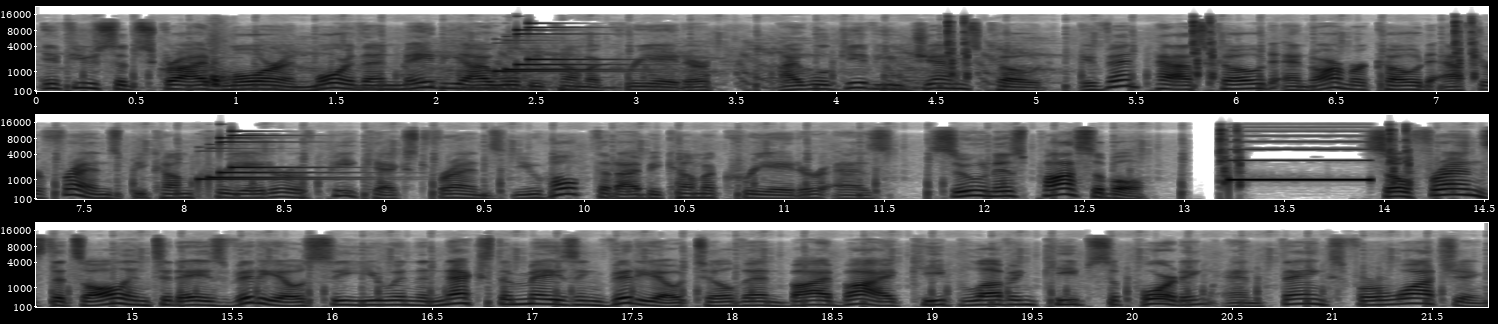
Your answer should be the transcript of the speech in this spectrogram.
If you subscribe more and more, then maybe I will become a creator. I will give you gems code, event pass code, and armor code after friends become creator of PK XD friends. You hope that I become a creator as soon as possible. So friends, that's all in today's video. See you in the next amazing video. Till then, bye bye. Keep loving, keep supporting, and thanks for watching.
